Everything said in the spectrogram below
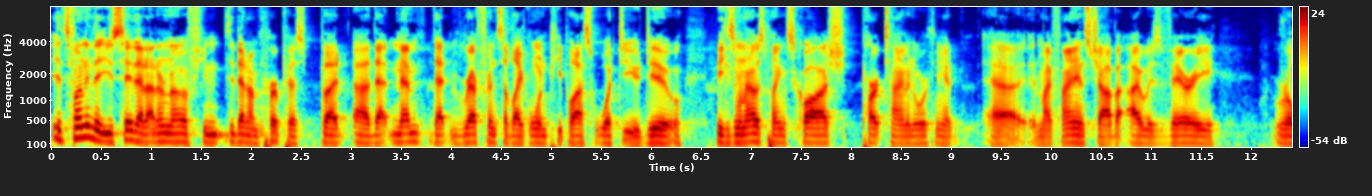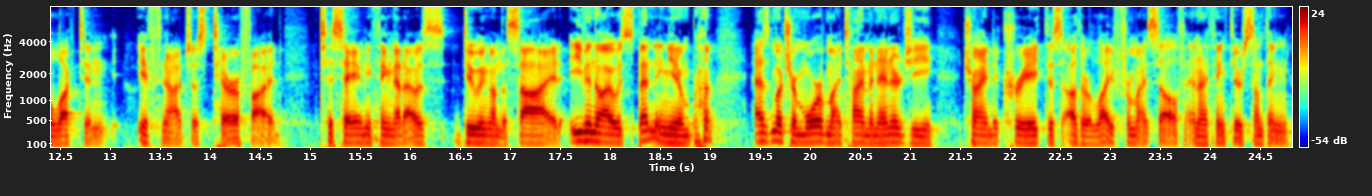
It's funny that you say that. I don't know if you did that on purpose, but uh, that mem- that reference of like when people ask, "What do you do?" Because when I was playing squash part time and working at uh, in my finance job, I was very reluctant, if not just terrified, to say anything that I was doing on the side, even though I was spending, you know, as much or more of my time and energy trying to create this other life for myself. And I think there's something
